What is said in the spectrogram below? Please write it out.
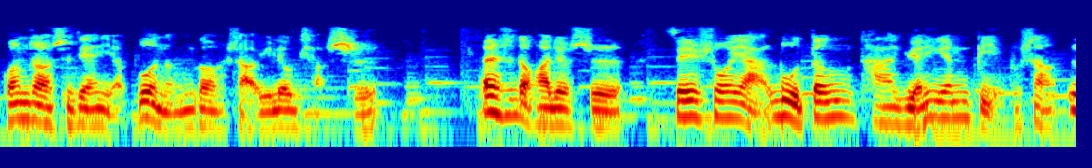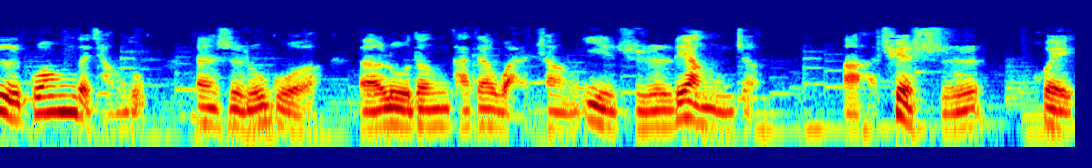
光照时间也不能够少于六个小时。但是的话，就是虽说呀，路灯它远远比不上日光的强度，但是如果呃路灯它在晚上一直亮着，啊，确实会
